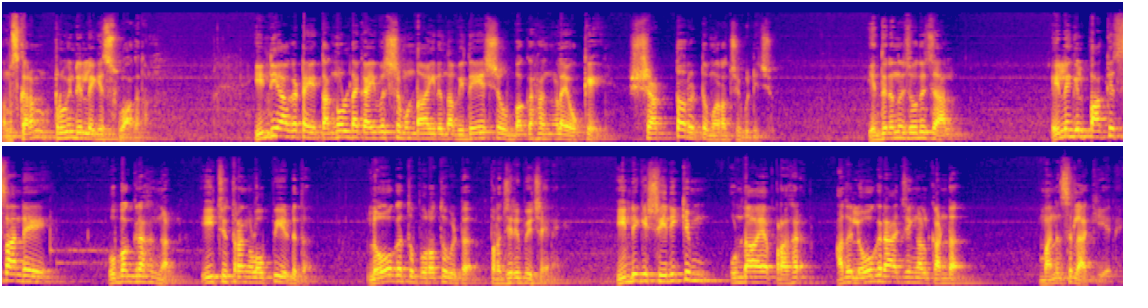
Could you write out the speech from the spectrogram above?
നമസ്കാരം ട്രൂ ഇന്ത്യയിലേക്ക് സ്വാഗതം. ഇന്ത്യ ആകട്ടെ തങ്ങളുടെ കൈവശമുണ്ടായിരുന്ന വിദേശ ഉപഗ്രഹങ്ങളെയൊക്കെ ഷട്ടറിട്ട് മറച്ചു പിടിച്ചു. എന്തിനെന്ന് ചോദിച്ചാൽ ഇല്ലെങ്കിൽ പാകിസ്ഥാന്റെ ഉപഗ്രഹങ്ങൾ ഈ ചിത്രങ്ങൾ ഒപ്പിയെടുത്ത് ലോകത്ത് പുറത്തുവിട്ട് പ്രചരിപ്പിച്ചേനെ. ഇന്ത്യയ്ക്ക് ശരിക്കും ഉണ്ടായ പ്രഹരം അത് ലോകരാജ്യങ്ങൾ കണ്ട് മനസ്സിലാക്കിയേനെ.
